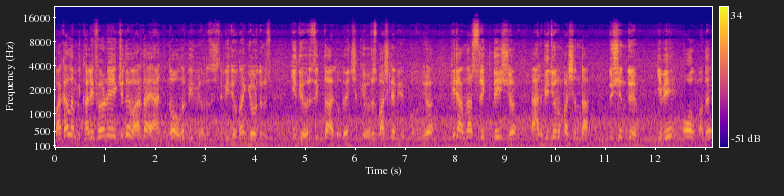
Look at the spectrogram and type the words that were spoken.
Bakalım bir Kaliforniya yükü de var da yani ne olur bilmiyoruz işte videodan gördünüz. Gidiyoruz iptal oluyor çıkıyoruz başka bir yük bulunuyor. Planlar sürekli değişiyor. Yani videonun başında düşündüğüm gibi olmadı.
